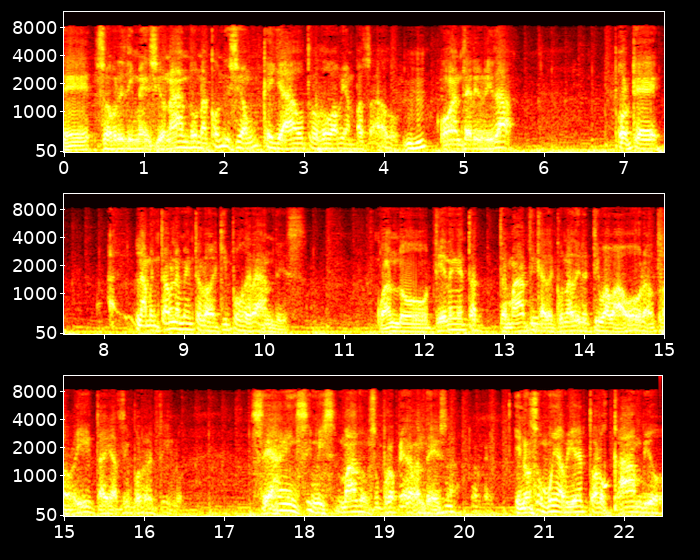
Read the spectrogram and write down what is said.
eh, sobredimensionando una condición que ya otros dos habían pasado con anterioridad. Porque ah, lamentablemente los equipos grandes cuando tienen esta temática de que una directiva va ahora, otra ahorita y así por el estilo, se han ensimismado en su propia grandeza. Y no son muy abiertos a los cambios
